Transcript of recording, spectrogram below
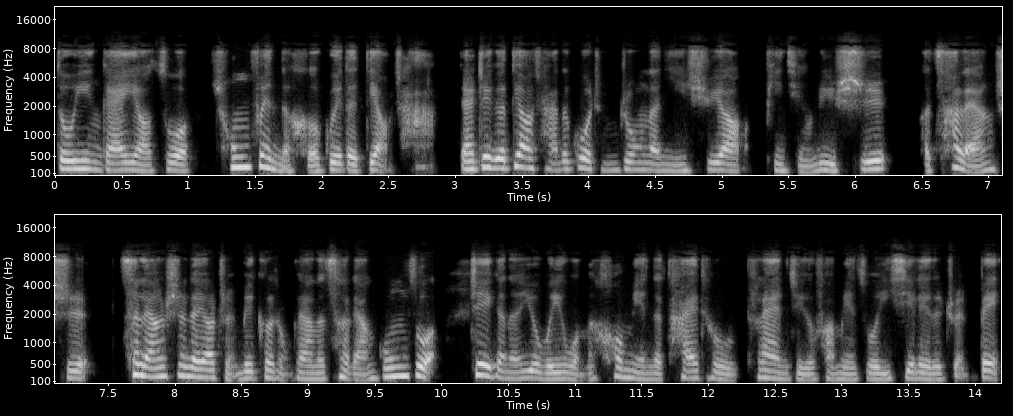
都应该要做充分的合规的调查。在这个调查的过程中呢，您需要聘请律师和测量师。测量师呢要准备各种各样的测量工作，这个呢又为我们后面的 title plan 这个方面做一系列的准备。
